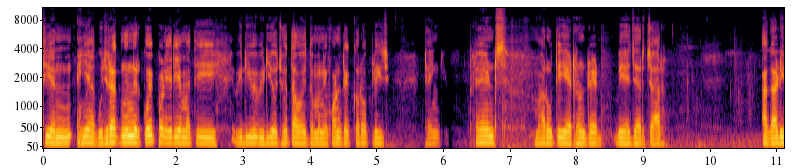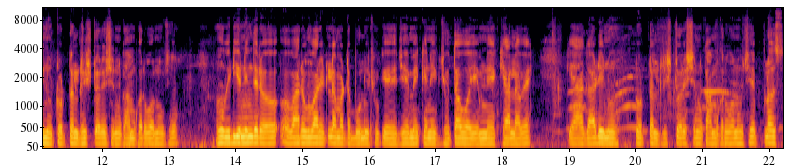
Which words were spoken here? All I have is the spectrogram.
અન- અહીંયા ગુજરાતની અંદર કોઈ પણ એરિયામાંથી વીડિયો વીડિયો જોતા હોય તો મને કોન્ટેક કરો please thank you friends Maruti eight hundred બે હજાર ચાર. આ ગાડીનું ટોટલ રિસ્ટોરેશન કામ કરવાનું છે. હું વિડીયોની અંદર વારંવાર એટલા માટે બોલું છું કે જે મેકેનિક જોતા હોય એમને ખ્યાલ આવે કે આ ગાડીનું ટોટલ રિસ્ટોરેશન કામ કરવાનું છે. પ્લસ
